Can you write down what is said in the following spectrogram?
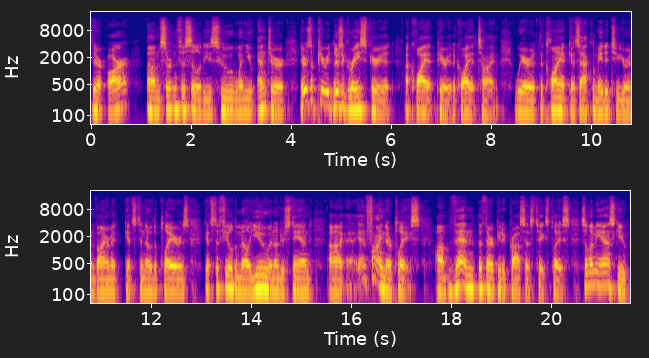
There are um, certain facilities who, when you enter, there's a period, there's a grace period, a quiet period, a quiet time where the client gets acclimated to your environment, gets to know the players, gets to feel the milieu and understand uh, and find their place. Um, then the therapeutic process takes place. So let me ask you:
